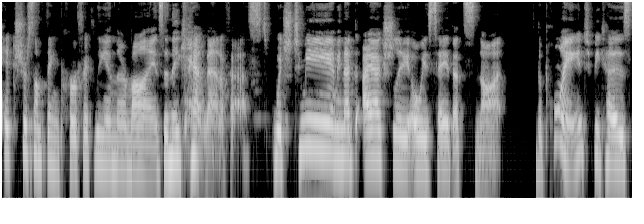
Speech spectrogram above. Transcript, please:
picture something perfectly in their minds, then they can't manifest, which to me, I mean, that, I actually always say that's not the point because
